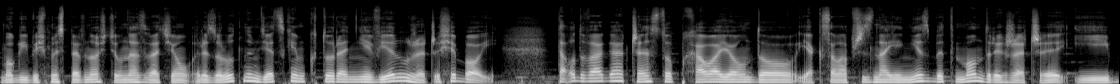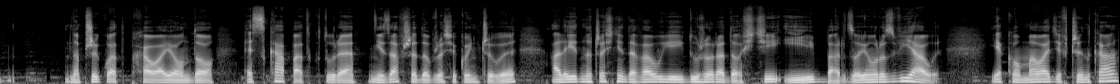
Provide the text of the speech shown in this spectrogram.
Moglibyśmy z pewnością nazwać ją rezolutnym dzieckiem, które niewielu rzeczy się boi. Ta odwaga często pchała ją do, jak sama przyznaje, niezbyt mądrych rzeczy i na przykład pchała ją do eskapad, które nie zawsze dobrze się kończyły, ale jednocześnie dawały jej dużo radości i bardzo ją rozwijały. Jako mała dziewczynka,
